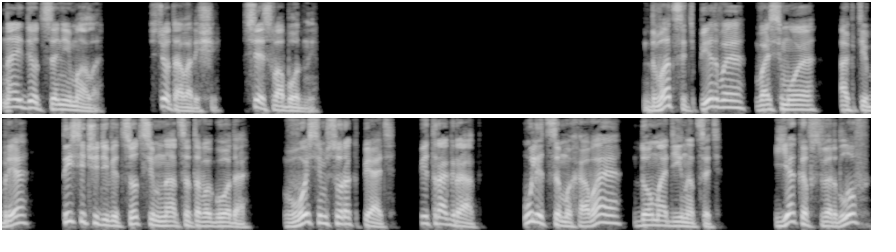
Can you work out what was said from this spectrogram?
найдется немало. Все, товарищи, все свободны. 21-8 октября 1917 года, 8.45, Петроград, улица Маховая, дом 11. Яков Свердлов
